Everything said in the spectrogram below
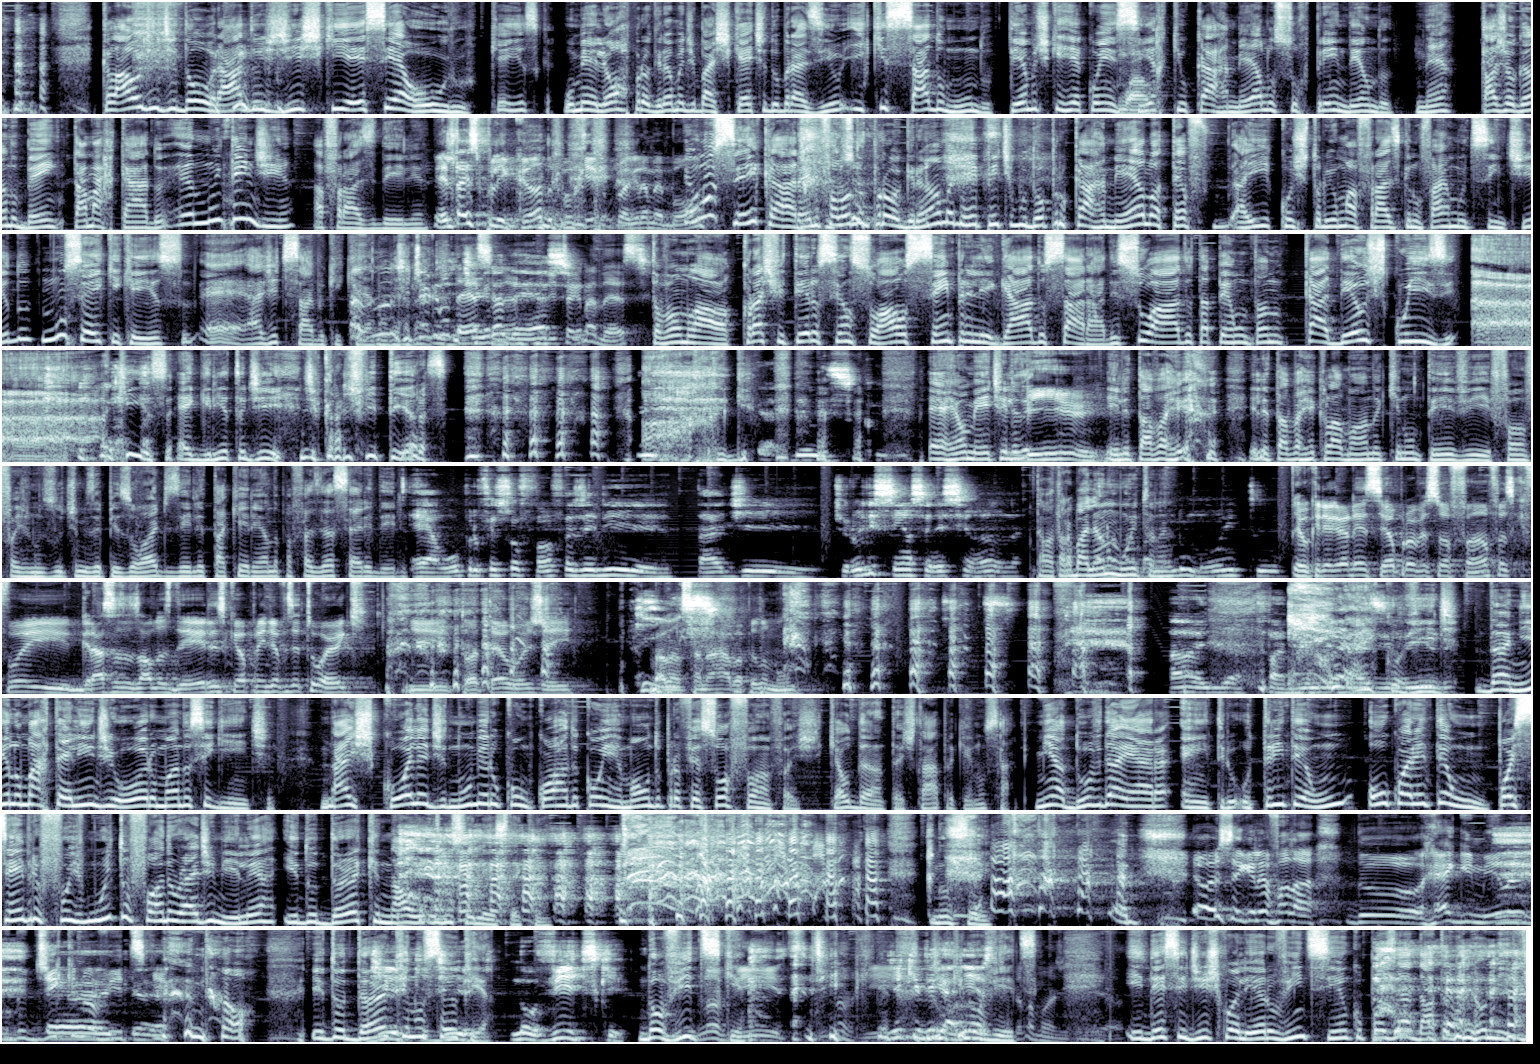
Cláudio de Dourados diz que esse é ouro. Que isso, cara? O melhor programa de basquete do Brasil e quiçá do mundo. Temos que reconhecer Uau. que o Carmelo surpreendendo, né? Tá jogando bem, tá marcado. Eu não entendi a frase dele. Ele tá explicando por que, que o programa é bom? Eu não sei, cara. Ele falou do programa, de repente mudou pro Carmelo, até aí construiu uma frase que não faz muito sentido. Não sei o que, que é isso. É, a gente sabe o que, que é. Ah, na a gente agradece, né? agradece. A gente agradece. Então vamos lá, ó. Crossfiteiro sensual, sempre ligado, sarado e suado, tá perguntando: cadê o squeeze? Ah! que isso? É grito de, de crossfiteiros. Arg. Cadê o escudo? é, realmente, ele, Beer. ele, tava, ele tava reclamando que não teve fanfas nos últimos episódios e ele tá querendo pra fazer a série dele. É, o professor Fanfas, ele tá de. tirou licença nesse ano, né? Tava trabalhando Tava muito, né? trabalhando muito. Eu queria agradecer ao professor Fanfas, que foi graças às aulas deles que eu aprendi a fazer twerk. E tô até hoje aí. Que Balançando a isso? raba pelo mundo. Ai, a família Ai. Covid. Danilo Martelinho de Ouro manda o seguinte. Na escolha de número, concordo com o irmão do professor Fanfas, que é o Dantas, tá? Pra quem não sabe. Minha dúvida era entre o 31 ou o 41, pois sempre fui muito fã do Red Miller e do Dirk Now. Eu não sei ler daqui. não sei. Eu achei que ele ia falar do Reg Miller e do Dick Ai, Nowitzki. Não. E do Dirk, Dirk, não sei Dirk. o quê. Novitsky. Novitsky. Nowitzki. Dick Nowitzki. Amor de Deus. E decidi escolher o 25, pois é a data do meu nível.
